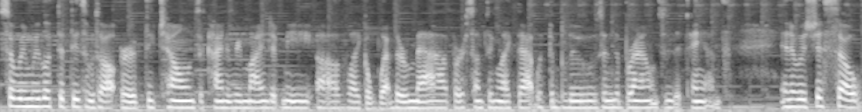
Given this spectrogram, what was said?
So when we looked at these, it was all earthy tones. It kind of reminded me of like a weather map or something like that with the blues and the browns and the tans. And it was just so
